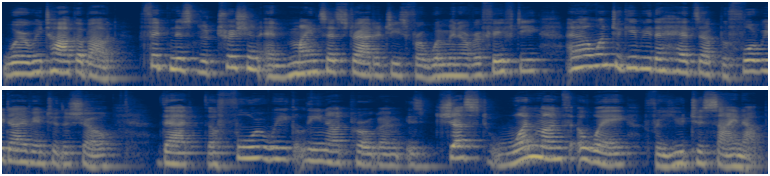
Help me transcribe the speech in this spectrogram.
where we talk about fitness, nutrition, and mindset strategies for women over 50. And I want to give you the heads up before we dive into the show that the four week lean out program is just one month away for you to sign up.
